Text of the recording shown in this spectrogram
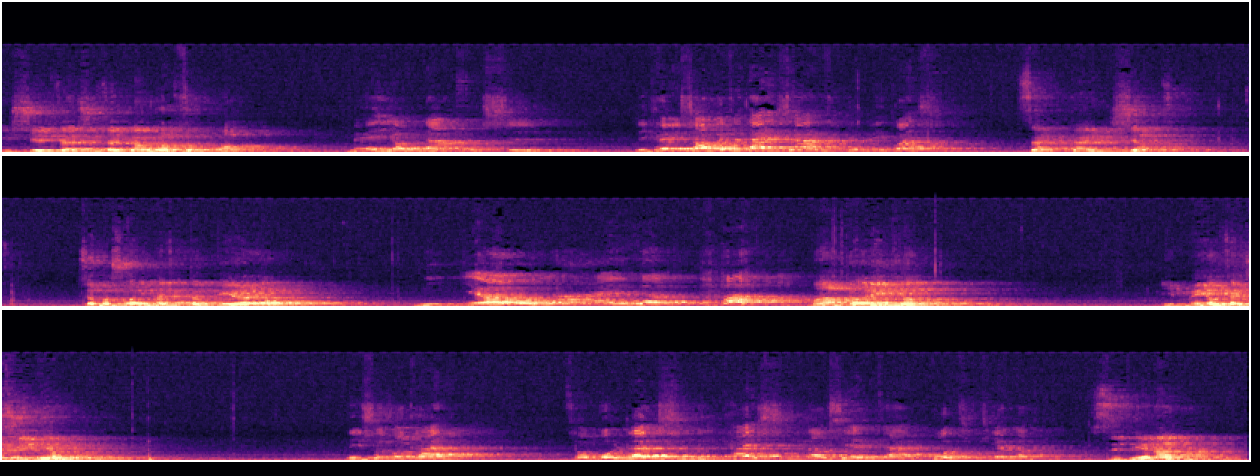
你现在是在赶我走吗？没有那回事，你可以稍微再待一下子也没关系。再待一下子。这么说你还在等别人哦？你又来了，哈哈！玛格丽特，你没有在欺骗我。你说说看，从我认识你开始到现在过几天了？四天了，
